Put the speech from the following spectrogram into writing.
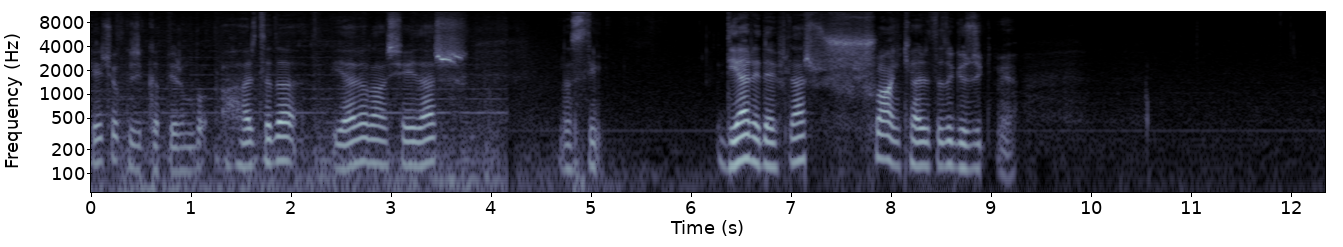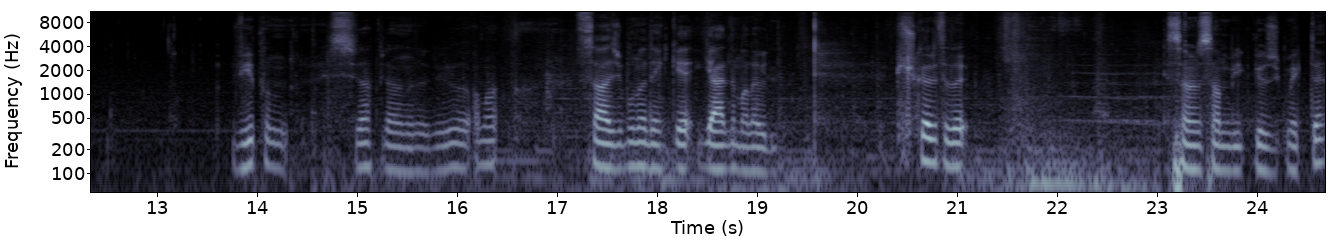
Şeye çok gıcık kapıyorum. Bu haritada yer alan şeyler nasıl diyeyim? Diğer hedefler şu anki haritada gözükmüyor. Weapon silah planları diyor ama sadece buna denk ge- geldim alabildim. Küçük haritada sanırsam bir gözükmekte.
